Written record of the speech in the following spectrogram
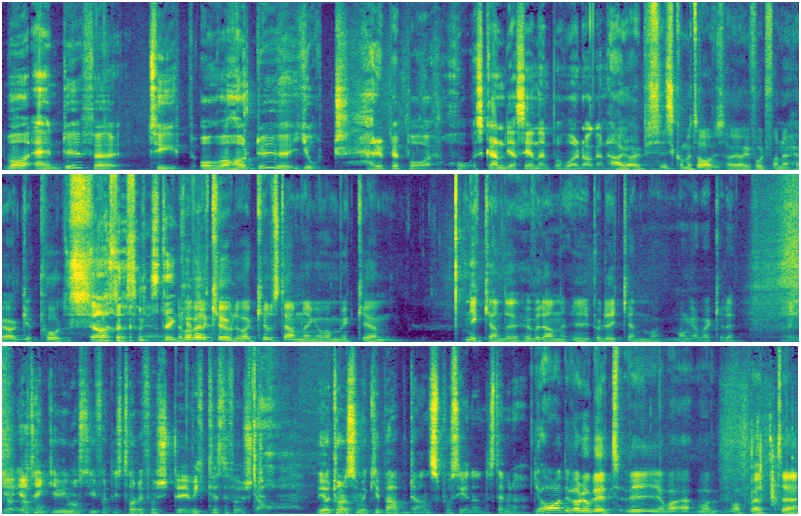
Vad är du för typ och vad har du gjort här uppe på Skandia-scenen på HR-dagarna? Ja, jag har precis kommit av så jag har ju fortfarande hög puls. Ja, det var väldigt kul. Det var kul stämning och var mycket nickande huvuden i publiken. Många verkade... Jag, jag tänker vi måste ju faktiskt ta det, först, det viktigaste först. Ja. Vi har talat om en kebabdans på scenen, stämmer det? Ja, det var roligt. Vi var, var, var på ett eh,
